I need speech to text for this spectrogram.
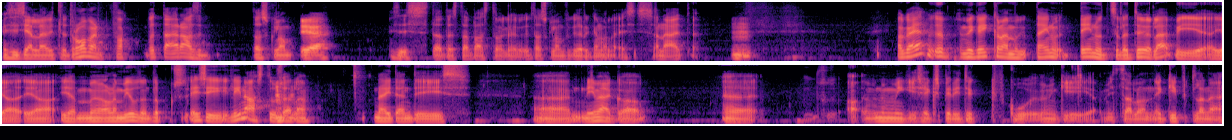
ja siis jälle ütled, Robert, võta ära see taskulamp yeah.. ja siis ta tõstab taskulampi kõrgemale ja siis sa näed mm. Aga jah, me kõik oleme teinud, teinud selle töö läbi ja, ja, ja, ja me oleme jõudnud lõpuks esilinastusele näidendis äh, nimega äh, mingi Shakespeare'i tükk, mingi, mis tal on, egiptlane,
